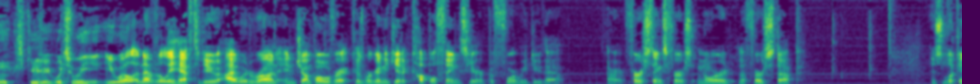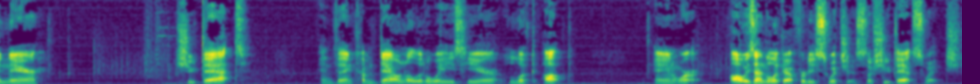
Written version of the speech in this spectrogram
Hmm, excuse me, which we you will inevitably have to do, I would run and jump over it because we're going to get a couple things here before we do that. All right, first things first. In order, the first step is look in there, shoot that, and then come down a little ways here, look up, and we're always on the lookout for these switches, so shoot that switch.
